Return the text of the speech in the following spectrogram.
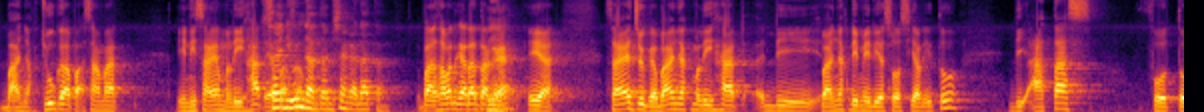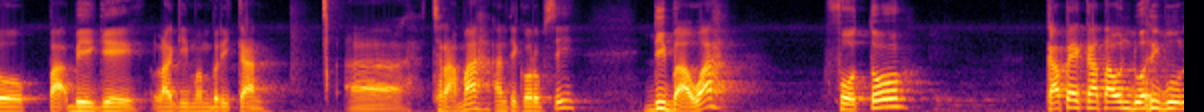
Banyak juga Pak Samad. Ini saya melihat ya Saya diundang tapi saya nggak datang. Pak Samad nggak datang Iya. ya? Iya. Saya juga banyak melihat di banyak di media sosial itu di atas foto Pak BG lagi memberikan eh, ceramah anti korupsi, di bawah foto KPK tahun 2015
